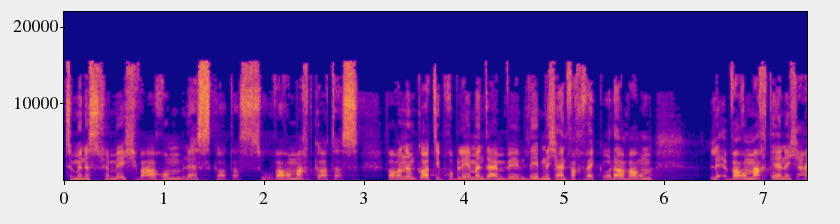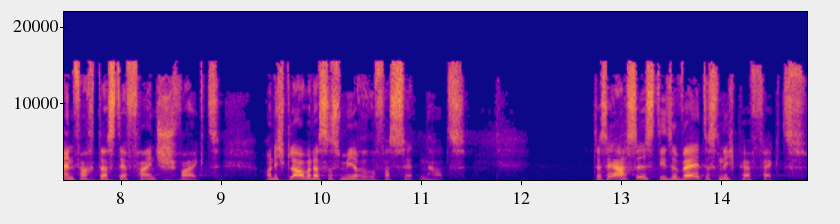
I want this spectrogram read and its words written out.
Zumindest für mich. Warum lässt Gott das zu? Warum macht Gott das? Warum nimmt Gott die Probleme in deinem Leben nicht einfach weg, oder? Warum, warum macht er nicht einfach, dass der Feind schweigt? Und ich glaube, dass das mehrere Facetten hat. Das erste ist, diese Welt ist nicht perfekt.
